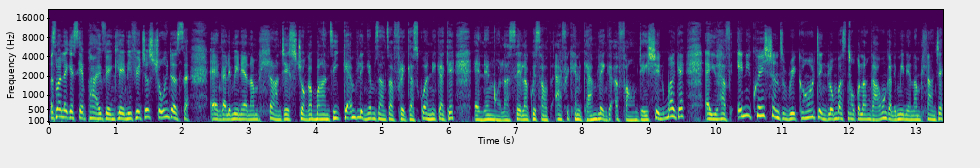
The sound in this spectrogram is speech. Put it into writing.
Masibaleke siye phaa evenkileni. If you just joined us eh, ngale mini yanamhlanje sijonga banzi gambling eMzantsi Afrika sikwanika ke eh, nengqwalasela kwi-South African Gambling Foundation. Uba ke eh, you have any questions regarding lo mba sincokola ngawo ngale mini yanamhlanje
